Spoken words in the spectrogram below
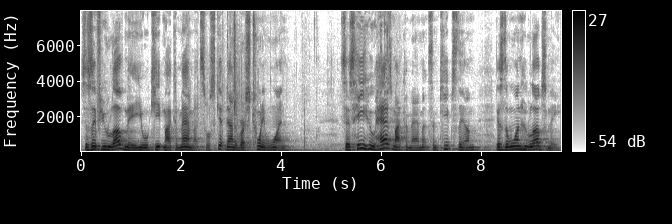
says, If you love me, you will keep my commandments. We'll skip down to verse 21. It says, He who has my commandments and keeps them is the one who loves me.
